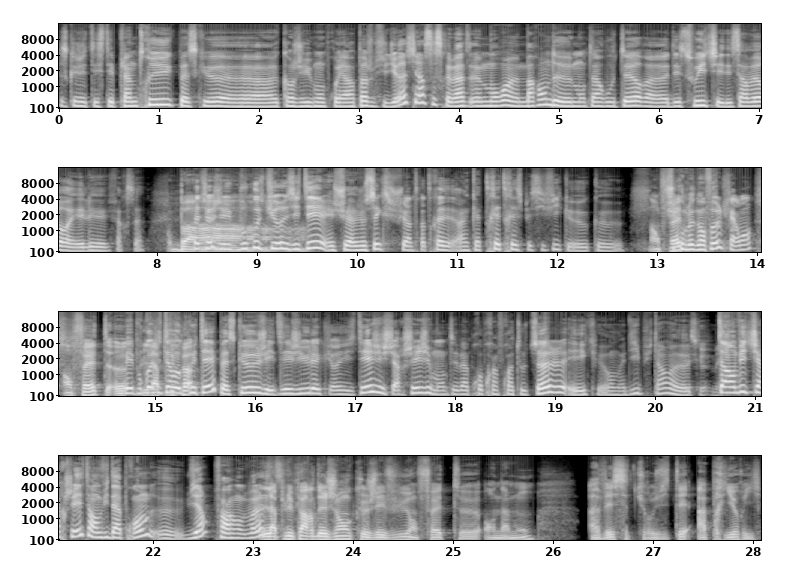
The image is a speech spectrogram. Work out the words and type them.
parce que j'ai testé plein de trucs, parce que euh, quand j'ai eu mon premier appart, je me suis dit ah tiens, ça serait euh, mon- marrant de monter un routeur, euh, des switches et des serveurs et les faire ça. Bah, En fait, tu vois, j'ai eu beaucoup de curiosité et je, suis, je sais que je suis un, très, très, un cas très très spécifique euh, que En je suis fait, complètement folle clairement. en fait, euh, Mais pourquoi j'étais plupart- recruté Parce que j'ai été- j'ai eu la curiosité, j'ai cherché, j'ai monté ma propre infra toute seule et qu'on m'a dit putain, euh, mais- t'as envie de chercher, t'as envie d'apprendre, euh, viens. Enfin voilà. La plupart des gens que j'ai vus en fait euh, en amont avaient cette curiosité a priori.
